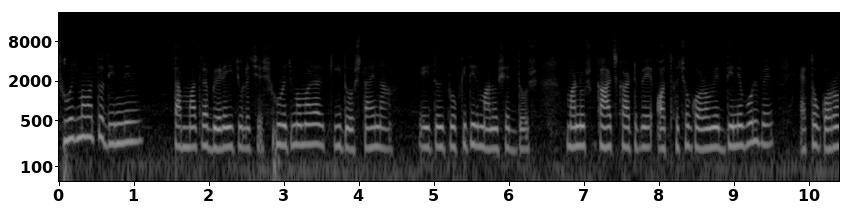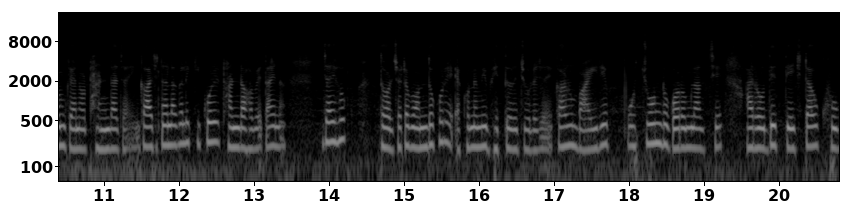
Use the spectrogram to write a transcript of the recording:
সূরজ মামার তো দিন দিন তাপমাত্রা বেড়েই চলেছে। সূরজ মামার আর কী দোষ, তাই না? এই তো প্রকৃতির মানুষের দোষ। মানুষ গাছ কাটবে, অথচ গরমের দিনে বলবে, এত গরম কেন? ঠান্ডা যায়। গাছ না লাগালে কি করে ঠান্ডা হবে, তাই না? যাই হোক, দরজাটা বন্ধ করে এখন আমি ভেতরে চলে যাই, কারণ বাইরে প্রচণ্ড গরম লাগছে আর রোদের তেজটাও খুব।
